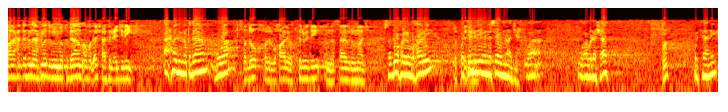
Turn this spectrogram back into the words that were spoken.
قال حدثنا أحمد بن مقدام أبو الأشعث العجلي. أحمد بن مقدام هو صدوق صدوق البخاري والترمذي والنسائي بن ماجه. صدوق البخاري والترمذي. والنسائي بن ماجه. و... وأبو الأشعث. ها؟ والثاني؟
